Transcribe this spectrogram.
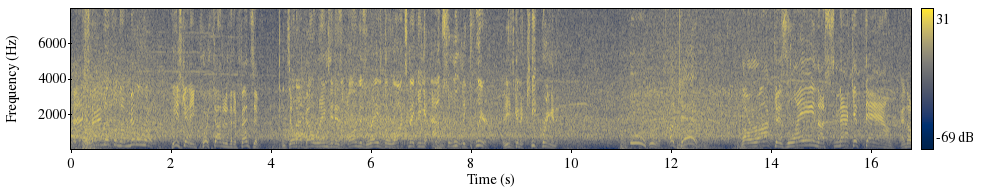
Axe handle from the middle rope. He's getting pushed onto the defensive. Until that bell rings and his arm is raised, The Rock's making it absolutely clear that he's going to keep bringing it. Ooh, again. The Rock is laying the smack it down. And the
